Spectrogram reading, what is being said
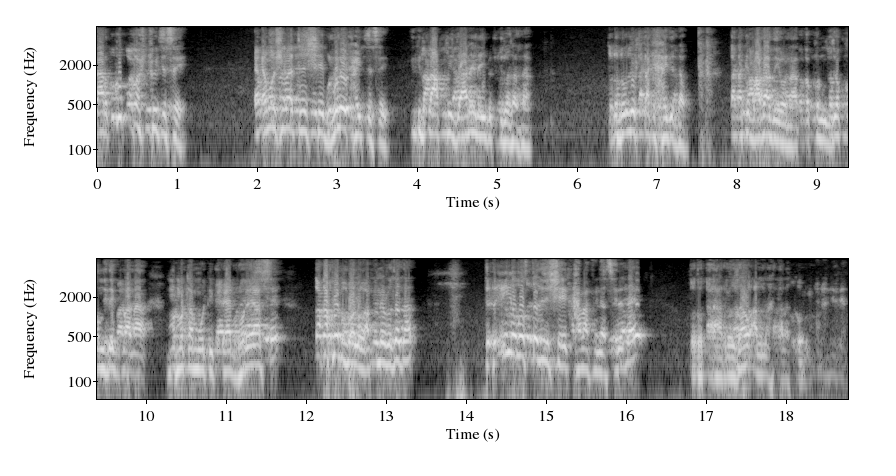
তার খুব কষ্ট হইতেছে। এমন সময় সে ভুলে খাইতেছে কিন্তু আপনি জানেন এই ব্যক্তি রোজাদার। তো তাকে খাইতে দাও। তাকে বাধা দিও না। তখন যখন দেখবা না মোটামুটি পেট ভরে আছে তখন বলো আপনি রোজাদার? এই অবস্থা যদি সে খানা পিনা ছেড়ে দেয় তো তার রোজাও আল্লাহ তালা কবুল করে নেবেন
